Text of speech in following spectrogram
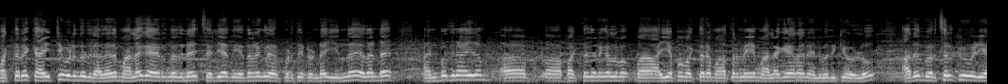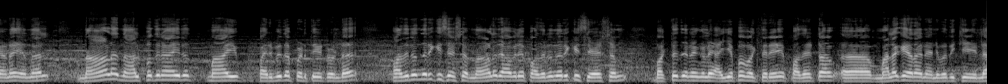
ഭക്തരെ കയറ്റി വിടുന്നതിൽ അതായത് മല കയറുന്നതിൽ ചെറിയ നിയന്ത്രണങ്ങൾ ഏർപ്പെടുത്തിയിട്ടുണ്ട്. ഇന്ന് ഏതാണ്ട് അൻപതിനായിരം ഭക്തജനങ്ങൾ അയ്യപ്പ ഭക്തരെ മാത്രമേ മല കയറാൻ അനുവദിക്കുകയുള്ളൂ. അതും വെർച്വൽ ക്യൂ വഴിയാണ്. എന്നാൽ നാളെ നാൽപ്പതിനായിരമായി പരിമിതപ്പെടുത്തിയിട്ടുണ്ട്. പതിനൊന്നരയ്ക്ക് ശേഷം നാളെ രാവിലെ പതിനൊന്നരയ്ക്ക് ശേഷം ഭക്തജനങ്ങളെ അയ്യപ്പ ഭക്തരെ പതിനെട്ടാം മല കയറാൻ അനുവദിക്കുകയില്ല.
